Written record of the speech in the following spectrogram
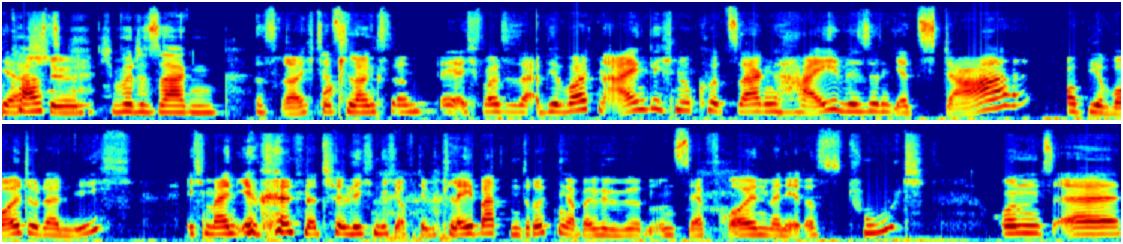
ja, Podcast, schön. ich würde sagen, das reicht jetzt langsam. Ja, ich wollte sagen, wir wollten eigentlich nur kurz sagen, hi, wir sind jetzt da, ob ihr wollt oder nicht. Ich meine, ihr könnt natürlich nicht auf den Play-Button drücken, aber wir würden uns sehr freuen, wenn ihr das tut. Und äh,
